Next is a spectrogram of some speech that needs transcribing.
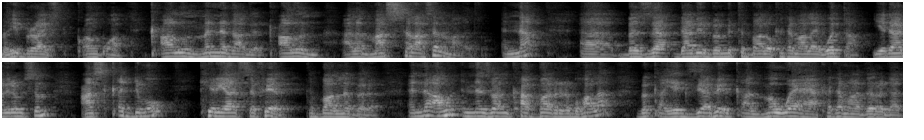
በሂብራይስጥ ቋንቋ ቃሉን መነጋገር ቃሉን ማሰላሰል ማለት ነው እና በዛ ዳቢር በምትባለው ከተማ ላይ ወጣ። የዳቢርም ስም አስቀድሞ ኪርያት ሰፌር ትባል ነበረ እና አሁን እነዛን ካባረረ በኋላ በቃ የእግዚአብሔር ቃል መወያያ ከተማ አደረጋት።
